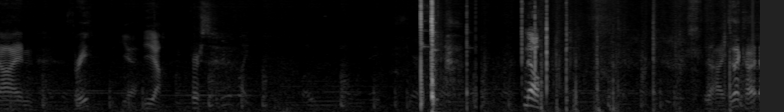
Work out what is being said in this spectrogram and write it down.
nine three. Yeah. Yeah. First. No. Yeah, did that cut?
